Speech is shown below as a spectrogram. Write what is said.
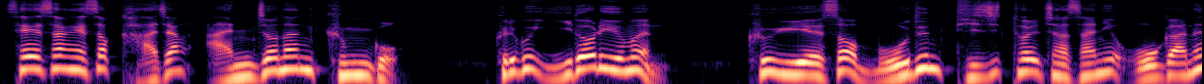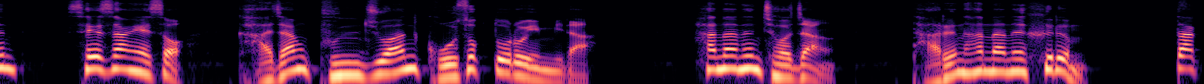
세상에서 가장 안전한 금고, 그리고 이더리움은 그 위에서 모든 디지털 자산이 오가는 세상에서 가장 분주한 고속도로입니다. 하나는 저장, 다른 하나는 흐름. 딱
